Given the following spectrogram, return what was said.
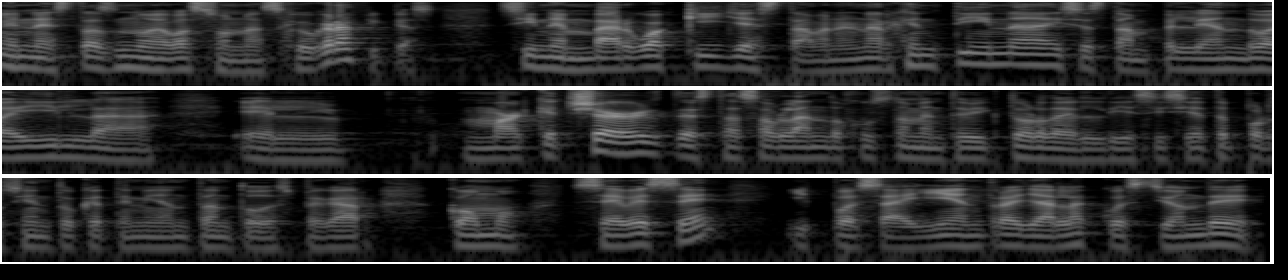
en estas nuevas zonas geográficas. Sin embargo, aquí ya estaban en Argentina y se están peleando ahí la, el market share. Te estás hablando justamente, Víctor, del 17% que tenían tanto Despegar como CBC. Y pues ahí entra ya la cuestión de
